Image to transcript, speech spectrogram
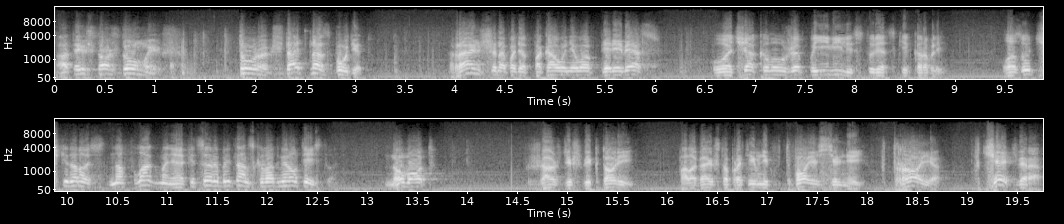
А ты что ж думаешь? Турок ждать нас будет? Раньше нападет, пока у него перевес. У Очакова уже появились турецкие корабли. Лазутчики доносят, на флагмане офицеры британского адмиралтейства. Ну вот, жаждешь Виктории, полагаю, что противник вдвое сильней, втрое, в четверо.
